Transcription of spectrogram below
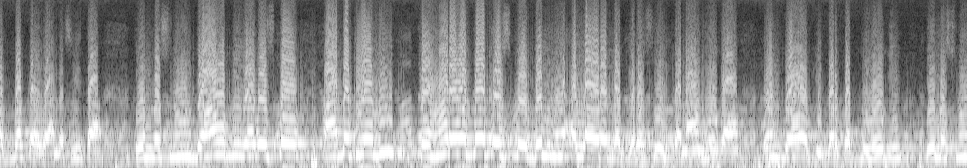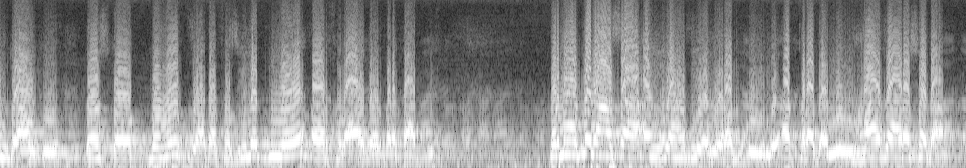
رب کا نسیتا۔ تو مصنون دعاؤں کی جب اس کو عادت ہوگی، تو ہر وقت اس کے دل میں اللہ اور اللہ کے رسول کا نام ہوگا۔ ان دعاؤں کی برکت بھی ہوگی۔ یہ مصنون دعاؤں کی دوستو، بہت زیادہ فضیلت بھی ہے اور فوائد اور برکات بھی ہے۔ فرمایا کل آسا ان یہدی ربی لاقرب من هذا رشدا.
